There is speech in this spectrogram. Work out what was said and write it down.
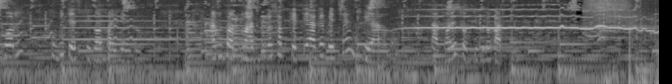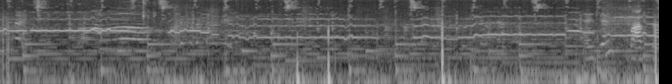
ঝোল খুবই টেস্টিকর হয় কিন্তু। আমি মাছগুলো সব কেটে আগে বেছে ধুয়ে আনব। তারপরে সবজিগুলো কাটবো। এই যে বাগদা।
